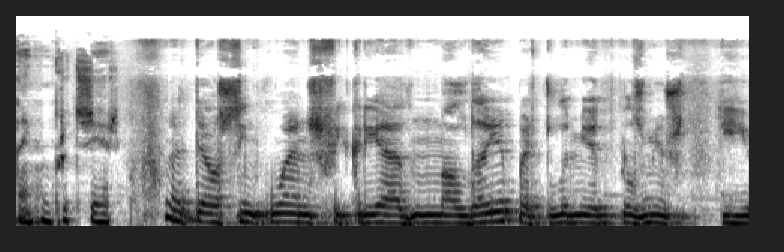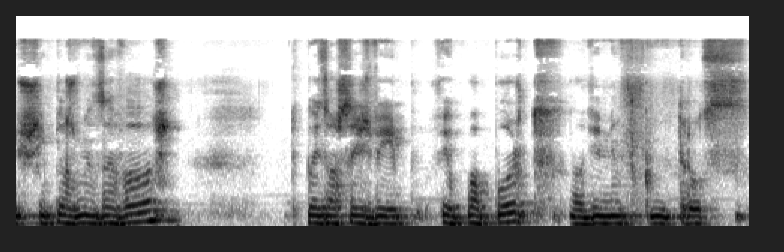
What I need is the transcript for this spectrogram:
tenho que me proteger. Até aos 5 anos fui criado numa aldeia perto de Lamego pelos meus tios e pelos meus avós. Depois aos 6 veio, veio para o Porto, obviamente que me trouxe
